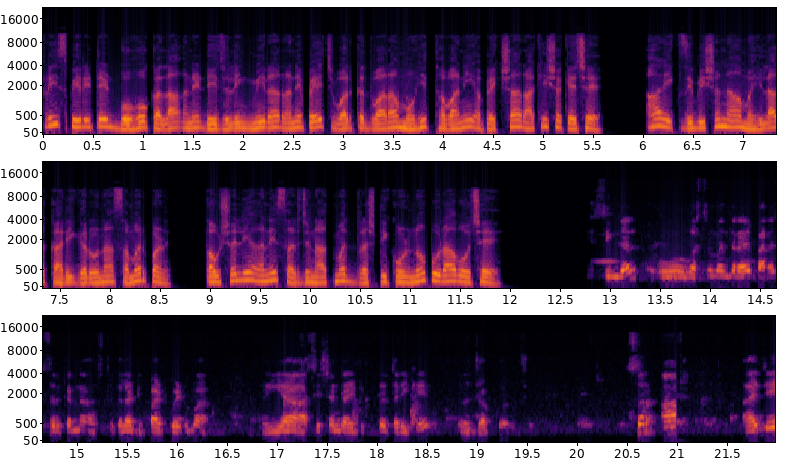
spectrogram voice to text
free spirited boho કલા અને ડેઝલિંગ મિરર અને પેચ વર્ક દ્વારા મોહિત થવાની અપેક્ષા રાખી શકે છે. આ એક્ઝિબિશન આ મહિલા કારીગરોના સમર્પણ, કૌશલ્ય અને સર્જનાત્મક દ્રષ્ટિકોણનો પુરાવો છે. સિંગલ, હું વસ્ત્ર મંત્રાલય ભારત સરકારના હસ્તકલા ડિપાર્ટમેન્ટમાં અહીંયા આસિસ્ટન્ટ ડાયરેક્ટર તરીકે જોબ કરું છું. સર આ આજે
